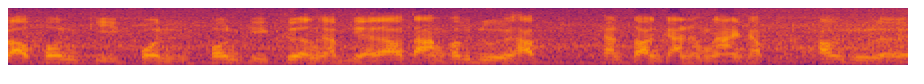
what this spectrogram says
เราพ่นกี่คนพ่นกี่เครื่องครับเดี๋ยวเราตามเข้าไปดูครับขั้นตอนการทำงานครับเข้าไปดูเลย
